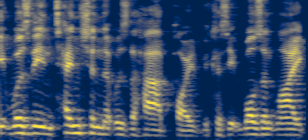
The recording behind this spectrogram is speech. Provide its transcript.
it was the intention that was the hard point because it wasn't like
